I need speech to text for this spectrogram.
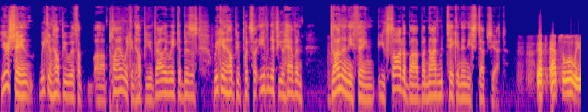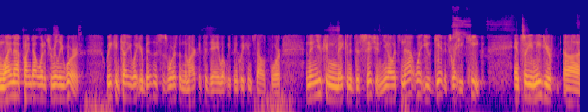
You're saying we can help you with a uh, plan. We can help you evaluate the business. We can help you put so even if you haven't done anything, you've thought about but not taken any steps yet. Absolutely, and why not find out what it's really worth? We can tell you what your business is worth in the market today, what we think we can sell it for, and then you can make a decision. You know, it's not what you get; it's what you keep. And so you need your, uh,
